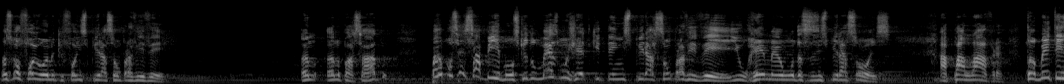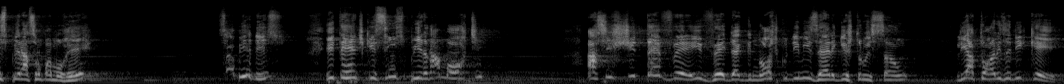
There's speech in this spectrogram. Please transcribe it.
Mas qual foi o ano que foi inspiração para viver? Ano, ano passado? Mas vocês sabiam, irmãos, que do mesmo jeito que tem inspiração para viver, e o rema é uma dessas inspirações, a palavra também tem inspiração para morrer? Sabia disso? E tem gente que se inspira na morte. Assistir TV e ver diagnóstico de miséria e destruição, lhe atualiza de quê?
